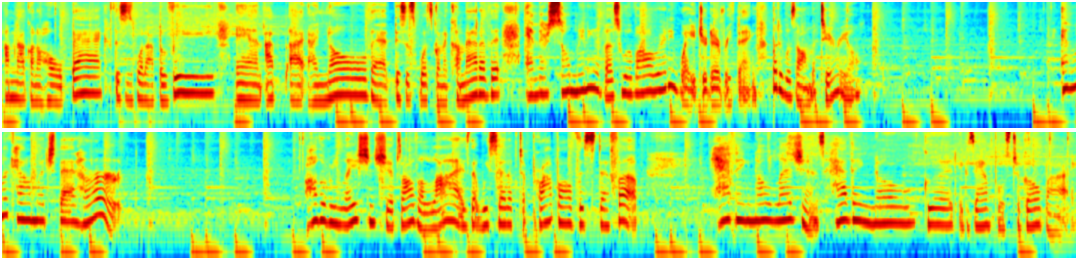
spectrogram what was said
I'm not going to hold back. This is what I believe. And I, I, I know that this is what's going to come out of it. And there's so many of us who have already wagered everything, but it was all material. And look how much that hurt all the relationships, all the lies that we set up to prop all this stuff up, having no legends, having no good examples to go by.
